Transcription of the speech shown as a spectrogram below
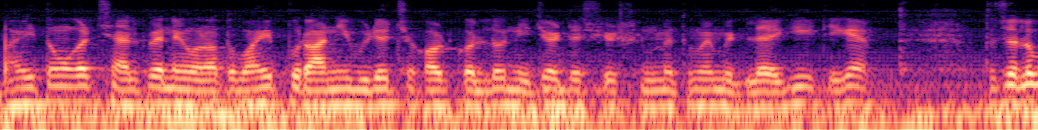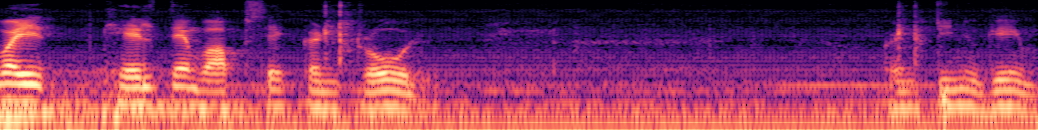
भाई तुम अगर चैनल पे नहीं हो रहा तो भाई पुरानी वीडियो चेकआउट कर लो, नीचे डिस्क्रिप्शन में तुम्हें मिल जाएगी, ठीक है? तो चलो भाई, खेलते हैं वापस control continue game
